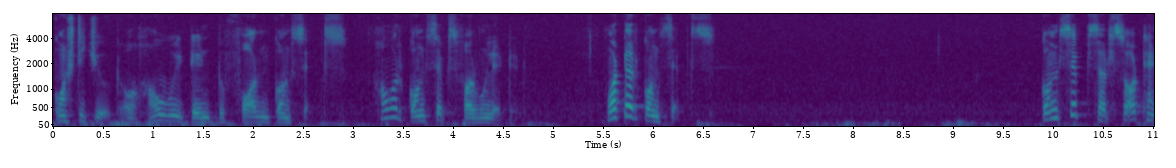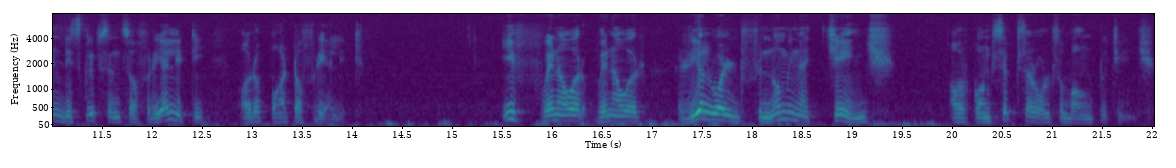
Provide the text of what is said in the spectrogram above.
constitute or how we tend to form concepts. How are concepts formulated? What are concepts? Concepts are shorthand descriptions of reality or a part of reality. If when our when our real world phenomena change, our concepts are also bound to change.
